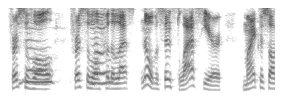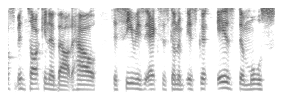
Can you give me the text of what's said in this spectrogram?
first of all first of all for the last no but since last year microsoft's been talking about how the series x is gonna is is the most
